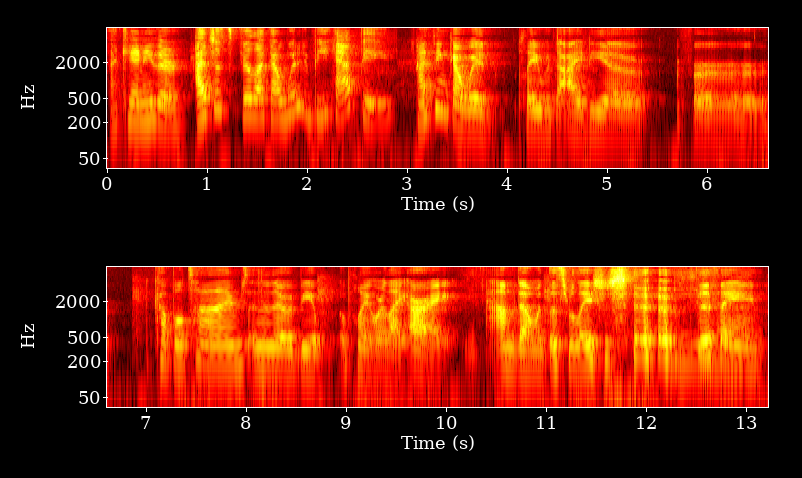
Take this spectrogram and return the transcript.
i can't either i just feel like i wouldn't be happy I think I would play with the idea for a couple times, and then there would be a, a point where, like, all right, I'm done with this relationship. this ain't.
